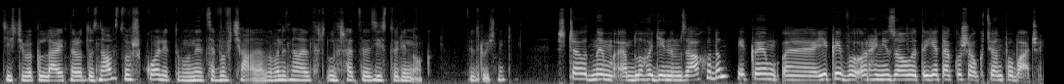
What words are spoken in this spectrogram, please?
ті, що викладають народознавство в школі, то вони це вивчали, але вони знали лише це зі сторінок підручників. Ще одним е, благодійним заходом, яким, е, який ви організовуєте, є також аукціон побачень.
